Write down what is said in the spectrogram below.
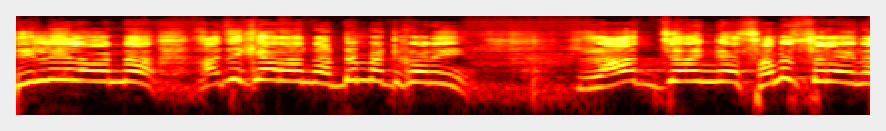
ఢిల్లీలో ఉన్న అధికారాన్ని అడ్డం పెట్టుకొని రాజ్యాంగ సంస్థలైన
